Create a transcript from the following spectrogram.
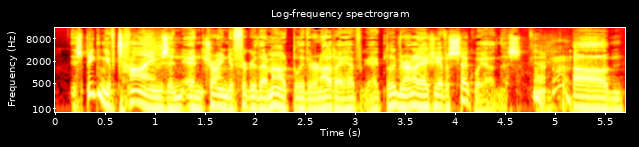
speaking of times and, and trying to figure them out, believe it or not, I have. Believe it or not, I actually have a segue on this. Um,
